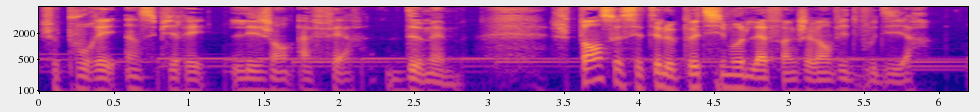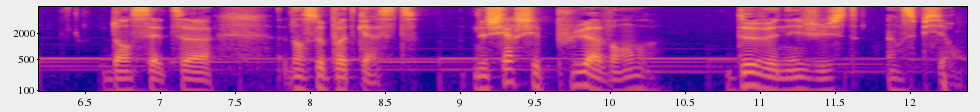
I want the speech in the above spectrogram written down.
je pourrai inspirer les gens à faire de même. Je pense que c'était le petit mot de la fin que j'avais envie de vous dire dans, cette, euh, dans ce podcast. Ne cherchez plus à vendre, devenez juste inspirant.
